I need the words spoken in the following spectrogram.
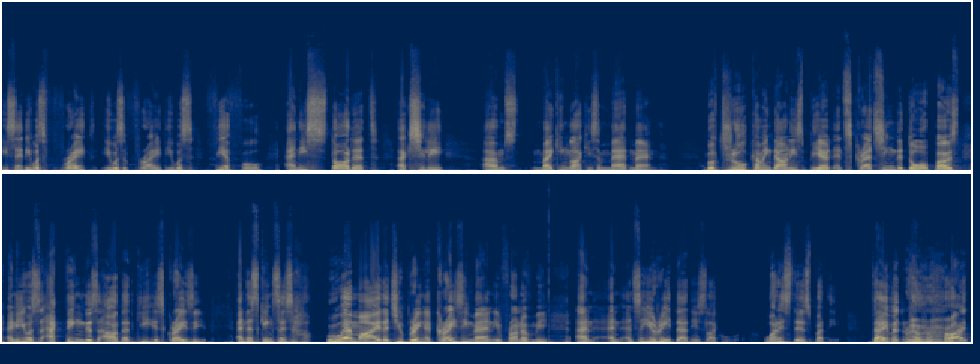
he said he was afraid, he was afraid, he was fearful, and he started actually um, making like he's a madman with drool coming down his beard and scratching the doorpost. And he was acting this out that he is crazy. And this king says, Who am I that you bring a crazy man in front of me? And, and, and so you read that, and he's like, What is this? But David write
